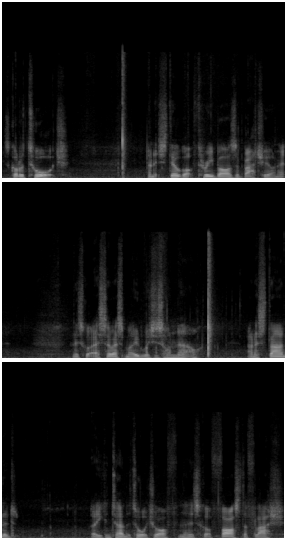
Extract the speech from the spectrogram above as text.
It's got a torch, and it's still got three bars of battery on it. And it's got SOS mode, which is on now, and a standard, uh, you can turn the torch off, and then it's got faster flash,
